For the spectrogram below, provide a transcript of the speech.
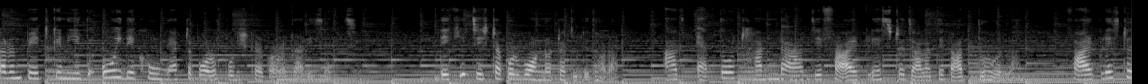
কারণ পেটকে নিয়ে তো ওই দেখুন একটা বরফ পরিষ্কার করার গাড়ি যাচ্ছে। দেখি চেষ্টা করব অন্যটা তুলে ধরা আজ এত ঠান্ডা যে ফায়ার প্লেসটা জ্বালাতে বাধ্য হলাম। ফায়ার প্লেসটা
